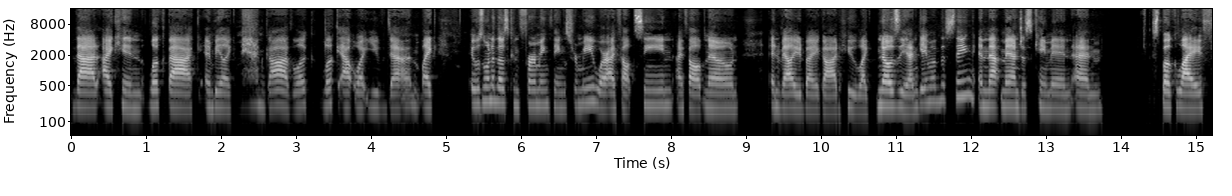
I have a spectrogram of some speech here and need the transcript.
that I can look back and be like, man, God, look, look at what you've done. Like it was one of those confirming things for me where I felt seen, I felt known and valued by a God who like knows the end game of this thing. And that man just came in and spoke life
